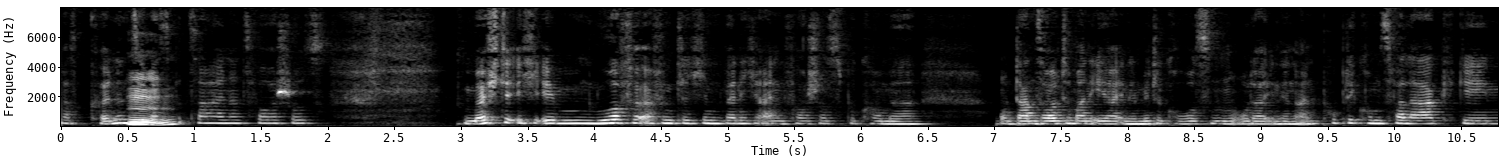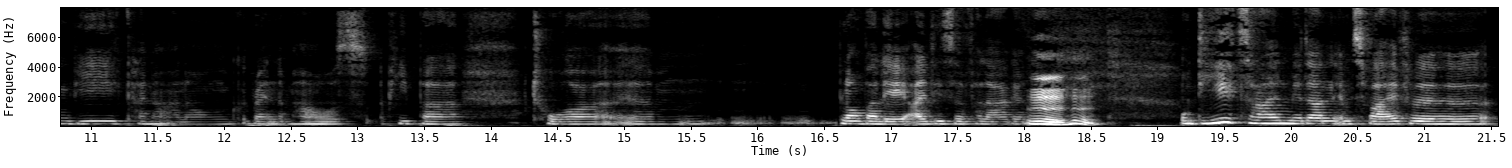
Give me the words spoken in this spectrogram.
Was können Sie mhm. das bezahlen als Vorschuss? Möchte ich eben nur veröffentlichen, wenn ich einen Vorschuss bekomme? Und dann sollte man eher in den mittelgroßen oder in einen Publikumsverlag gehen, wie, keine Ahnung, Random House, Pieper, Tor, ähm, Blanc Ballet, all diese Verlage. Mhm. Und die zahlen mir dann im Zweifel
